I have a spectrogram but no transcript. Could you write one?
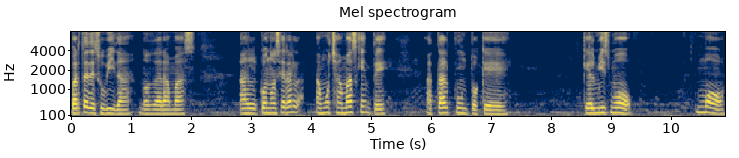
parte de su vida nos dará más al conocer a, mucha más gente a tal punto que que el mismo mo,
